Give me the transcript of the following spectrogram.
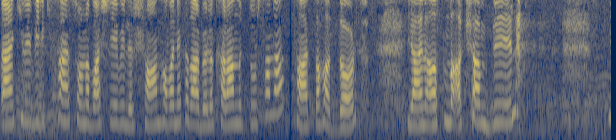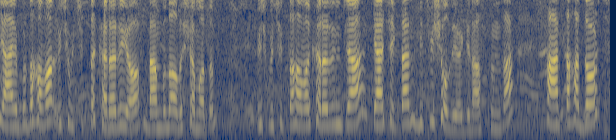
Belki bir, bir iki saat sonra başlayabilir. Şu an hava ne kadar böyle karanlık dursana saat daha 4. Yani aslında akşam değil. Yani burada hava üç buçukta kararıyor. Ben buna alışamadım. Üç buçukta hava kararınca gerçekten bitmiş oluyor gün aslında. Saat daha 4.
